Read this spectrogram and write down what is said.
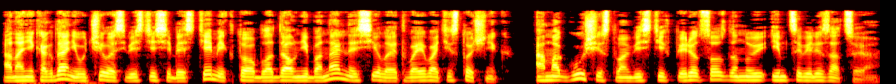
Она никогда не училась вести себя с теми, кто обладал не банальной силой отвоевать источник, а могуществом вести вперед созданную им цивилизацию.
